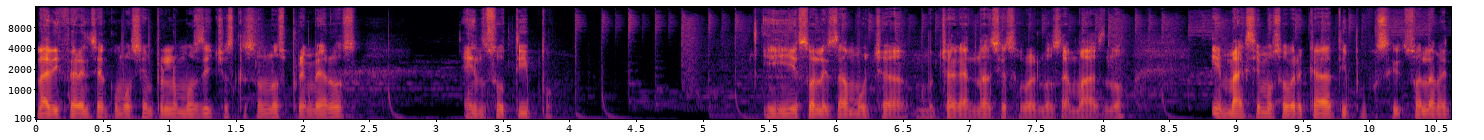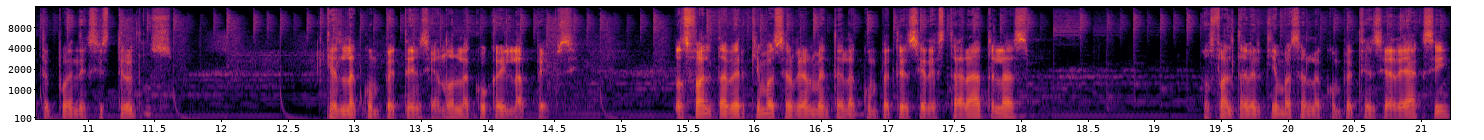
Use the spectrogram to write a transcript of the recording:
La diferencia, como siempre lo hemos dicho, es que son los primeros en su tipo y eso les da mucha, mucha ganancia sobre los demás, ¿no? Y máximo sobre cada tipo, pues solamente pueden existir dos, que es la competencia, ¿no? La Coca y la Pepsi. Nos falta ver quién va a ser realmente la competencia de Star Atlas. Nos falta ver quién va a ser la competencia de Axi.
